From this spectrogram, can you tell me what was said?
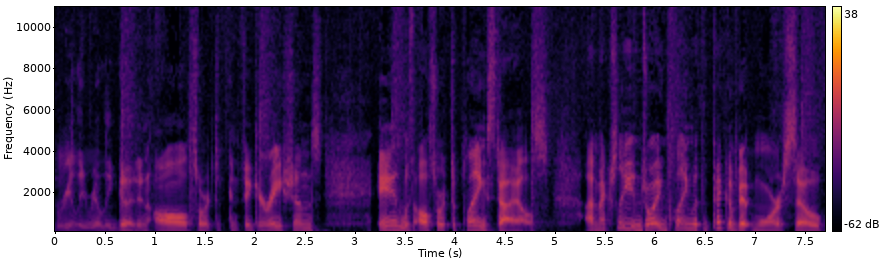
really, really good in all sorts of configurations and with all sorts of playing styles. I'm actually enjoying playing with the pick a bit more, so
